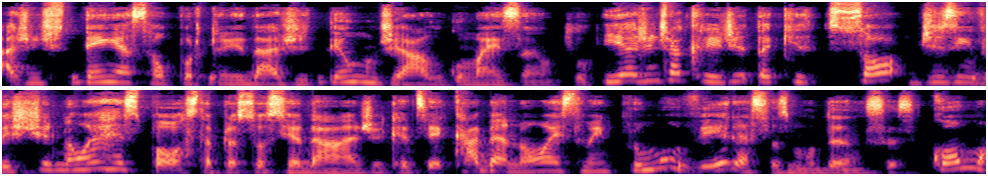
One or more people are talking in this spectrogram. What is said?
a gente tem essa oportunidade de ter um diálogo mais amplo. E a gente acredita que só desinvestir não é resposta para a sociedade, quer dizer, cabe a nós também promover essas mudanças. Como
